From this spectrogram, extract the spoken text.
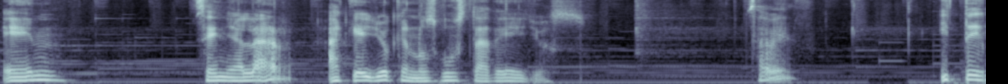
en señalar aquello que nos gusta de ellos. ¿Sabes? Y te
